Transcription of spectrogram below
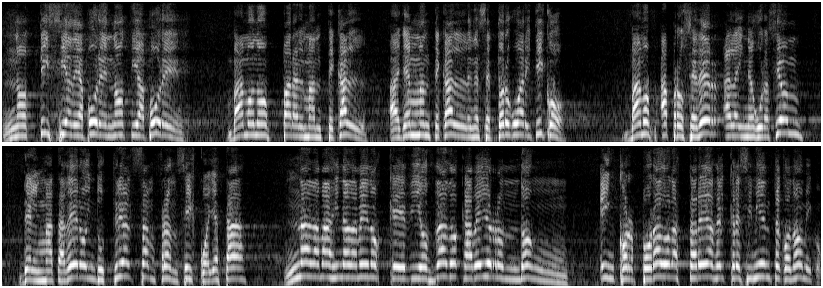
noticia de Apure, no te apure. Vámonos para el Mantecal, allá en Mantecal, en el sector Guaritico. Vamos a proceder a la inauguración del matadero industrial San Francisco. Allá está nada más y nada menos que Diosdado Cabello Rondón, incorporado a las tareas del crecimiento económico.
